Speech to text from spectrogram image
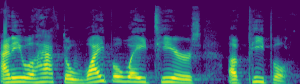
And he will have to wipe away tears of people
